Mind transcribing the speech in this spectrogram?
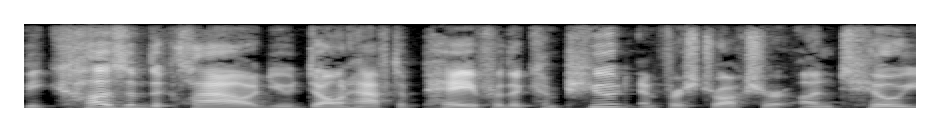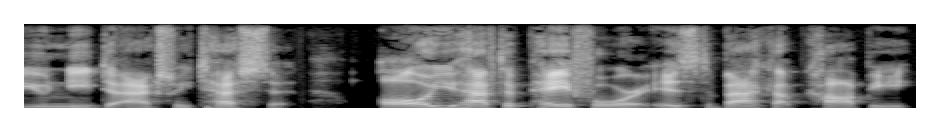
because of the cloud you don't have to pay for the compute infrastructure until you need to actually test it. All you have to pay for is the backup copy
